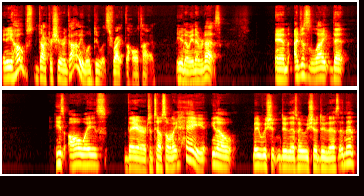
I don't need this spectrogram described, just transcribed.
and he hopes Dr. Shiragami will do what's right the whole time, even though he never does. And I just like that he's always there to tell someone, like, hey, you know, maybe we shouldn't do this, maybe we should do this. And then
